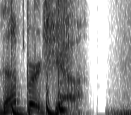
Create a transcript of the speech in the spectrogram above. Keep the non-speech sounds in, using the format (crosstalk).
The Burt Show.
